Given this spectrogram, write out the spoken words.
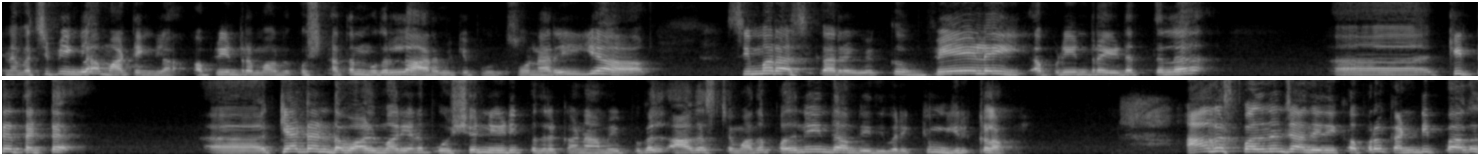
என்னை வச்சுப்பீங்களா மாட்டீங்களா? அப்படின்ற மாதிரி கொஸ்டினாக தான் முதல்ல ஆரம்பிக்க போகுது. ஸோ நிறையா சிம்மராசிக்காரர்களுக்கு வேலை அப்படின்ற இடத்துல கிட்டத்தட்ட கேட்டண்ட வால் மாதிரியான பொசிஷன் நீடிப்பதற்கான அமைப்புகள் ஆகஸ்ட் மாதம் பதினைந்தாம் தேதி வரைக்கும் இருக்கலாம். ஆகஸ்ட் பதினஞ்சாம் தேதிக்கு அப்புறம் கண்டிப்பாக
